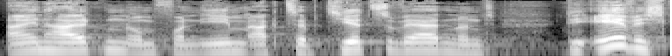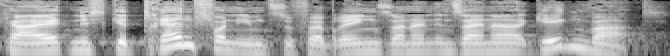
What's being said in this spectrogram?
Einhalten, um von ihm akzeptiert zu werden und die Ewigkeit nicht getrennt von ihm zu verbringen, sondern in seiner Gegenwart.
